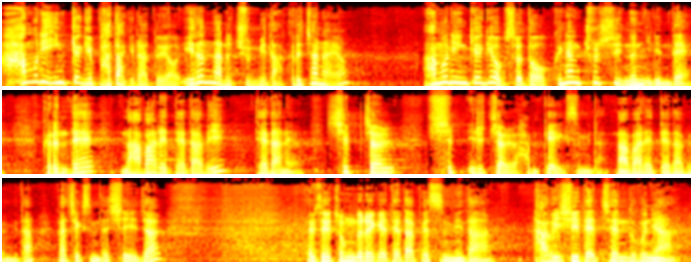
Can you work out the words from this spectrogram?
아무리 인격이 바닥이라도요, 이런 날은 줍니다. 그렇잖아요? 아무리 인격이 없어도 그냥 줄 수 있는 일인데 그런데 나발의 대답이 대단해요. 10절, 11절 함께 읽습니다. 나발의 대답입니다. 같이 읽습니다. 시작. 에브의 종들에게 대답했습니다. 다윗이 대체 누구냐?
